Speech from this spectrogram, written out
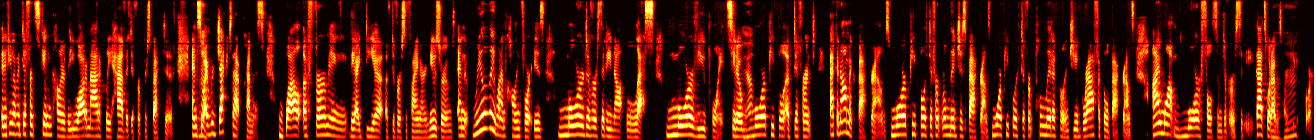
that if you have a different skin color, that you automatically have a different perspective. And so, mm. I reject that premise while affirming the idea of diversifying our newsrooms. And really, what I'm calling for is more diversity, not less, more viewpoints, you know, yeah. more people of different economic backgrounds, more people of different religious backgrounds, more people of different political and geographical backgrounds. I want more fulsome diversity. That's what I was mm-hmm. arguing for.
